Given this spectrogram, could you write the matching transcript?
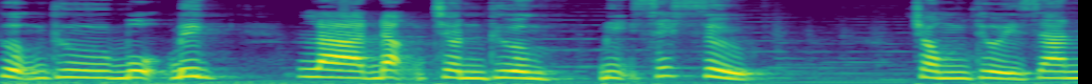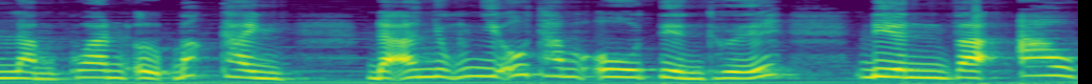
Thượng thư Bộ binh là Đặng Trần Thường bị xét xử. Trong thời gian làm quan ở Bắc Thành, đã nhũng nhiễu tham ô tiền thuế, điền và ao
